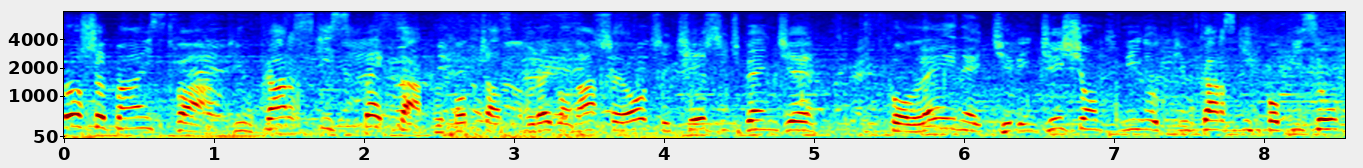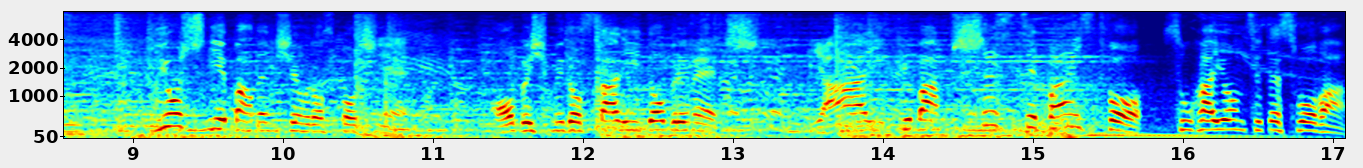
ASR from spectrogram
Proszę Państwa, piłkarski spektakl, podczas którego nasze oczy cieszyć będzie kolejne 90 minut piłkarskich popisów, już niebawem się rozpocznie. Obyśmy dostali dobry mecz. Ja i chyba wszyscy Państwo słuchający te słowa.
